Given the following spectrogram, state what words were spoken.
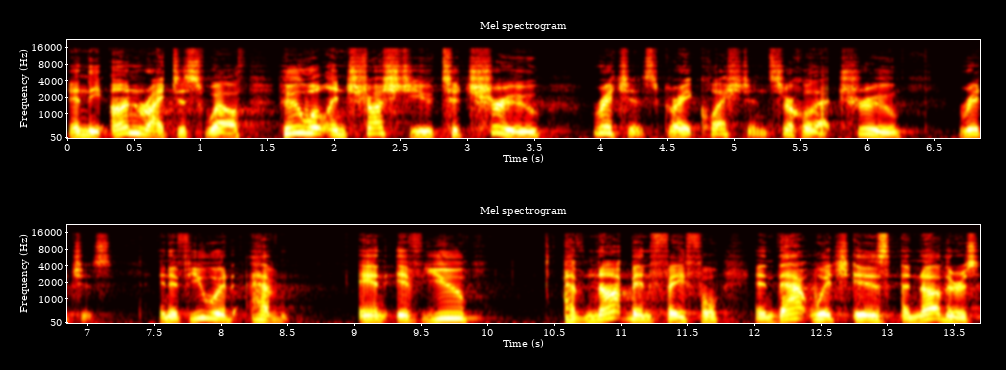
in the unrighteous wealth, who will entrust you to true riches? Great question. Circle that true riches. And if you would have, and if you have not been faithful in that which is another's,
